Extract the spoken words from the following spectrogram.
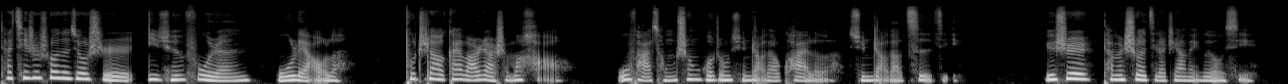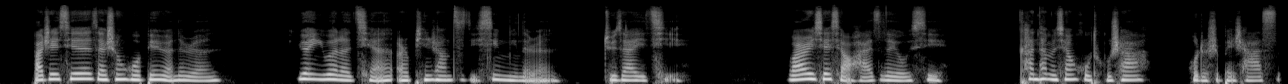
它其实说的就是一群富人无聊了，不知道该玩点什么好，无法从生活中寻找到快乐、寻找到刺激，于是他们设计了这样的一个游戏，把这些在生活边缘的人。愿意为了钱而拼上自己性命的人聚在一起，玩一些小孩子的游戏，看他们相互屠杀，或者是被杀死。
